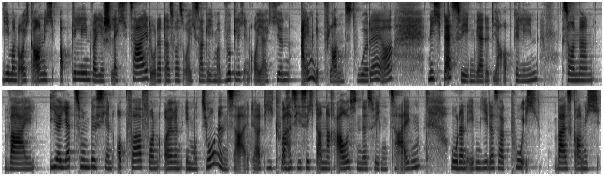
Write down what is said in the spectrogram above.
jemand euch gar nicht abgelehnt, weil ihr schlecht seid oder das, was euch, sage ich mal, wirklich in euer Hirn eingepflanzt wurde, ja. Nicht deswegen werdet ihr abgelehnt, sondern weil ihr jetzt so ein bisschen Opfer von euren Emotionen seid, ja, die quasi sich dann nach außen deswegen zeigen, wo dann eben jeder sagt, puh, ich weiß gar nicht,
